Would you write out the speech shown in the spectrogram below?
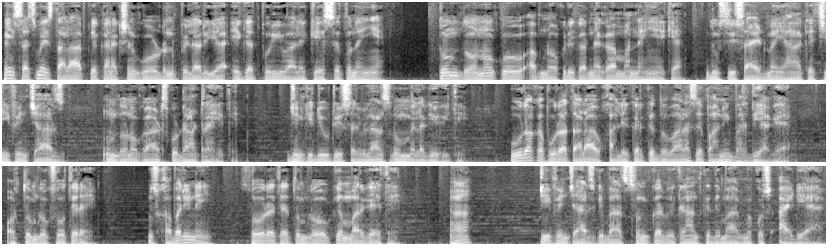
कहीं सच में इस तालाब के कनेक्शन गोल्डन पिलर या इगतपुरी वाले केस से तो नहीं है? तुम दोनों को अब नौकरी करने का मन नहीं है क्या? दूसरी साइड में यहाँ के चीफ इंचार्ज उन दोनों गार्ड्स को डांट रहे थे, जिनकी ड्यूटी सर्विलांस रूम में लगी हुई थी। पूरा का पूरा तालाब खाली करके दोबारा से पानी भर दिया गया और तुम लोग सोते रहे। कुछ खबर ही नहीं सो रहे थे तुम लोग के मर गए थे। हाँ? चीफ इंचार्ज की बात सुनकर विक्रांत के दिमाग में कुछ आइडिया है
